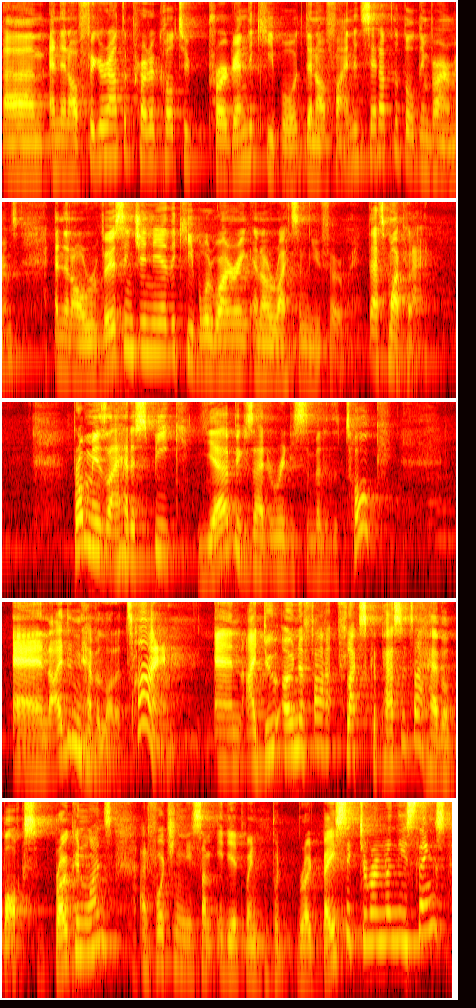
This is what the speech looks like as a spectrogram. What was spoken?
um, and then I'll figure out the protocol to program the keyboard. Then I'll find and set up the build environment, and then I'll reverse engineer the keyboard wiring, and I'll write some new firmware. That's my plan. Problem is, I had to speak yeah, because I had already submitted the talk, and I didn't have a lot of time. And I do own a flux capacitor. I have a box broken ones. Unfortunately, some idiot went and put, wrote BASIC to run on these things,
